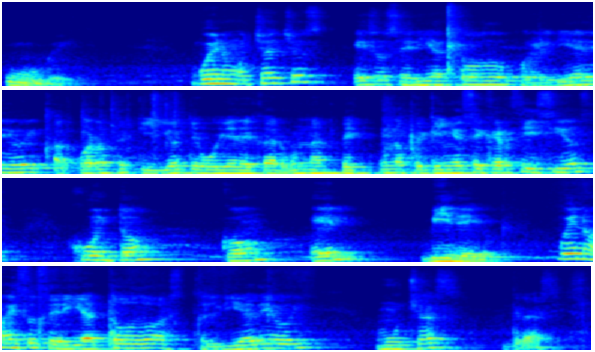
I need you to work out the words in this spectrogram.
V. Bueno muchachos, eso sería todo por el día de hoy. Acuérdate que yo te voy a dejar unos pequeños ejercicios junto con el video. Bueno, eso sería todo hasta el día de hoy. Muchas gracias.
